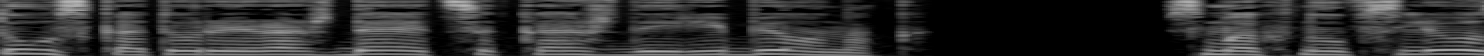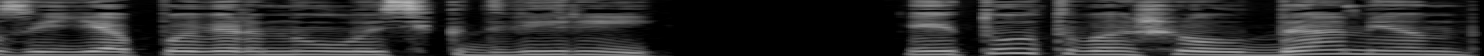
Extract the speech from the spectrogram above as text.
ту, с которой рождается каждый ребенок? Смахнув слезы, я повернулась к двери, и тут вошел Дамиан,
